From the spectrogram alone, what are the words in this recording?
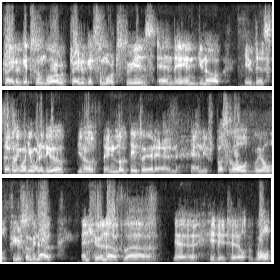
try to get some work, try to get some more experience, and then you know if that's definitely what you want to do, you know, then look into it, and and if possible, we'll figure something out. And sure enough, uh, uh, he did help. Well,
